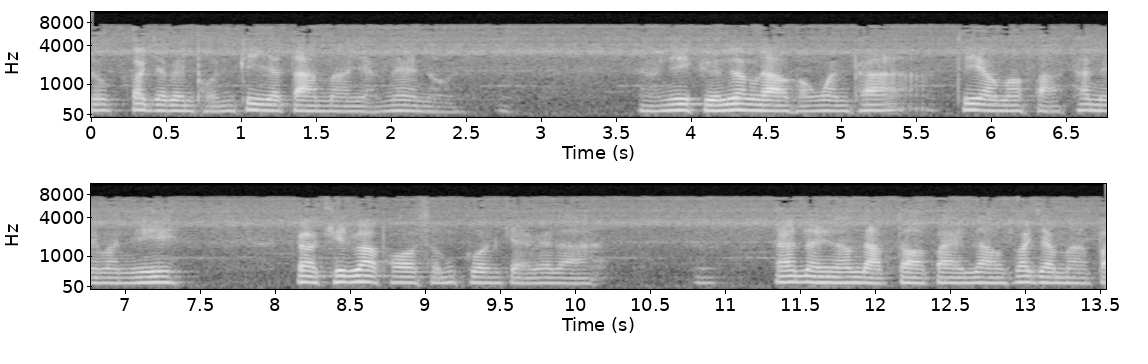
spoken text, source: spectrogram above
ทุกข์ก็จะเป็นผลที่จะตามมาอย่างแน่นอน นี่คือเรื่องราวของวันพระที่เอามาฝากท่านในวันนี้ ก็คิดว่าพอสมควรแก่เวลา และในลำดับต่อไปเราก็จะมาป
